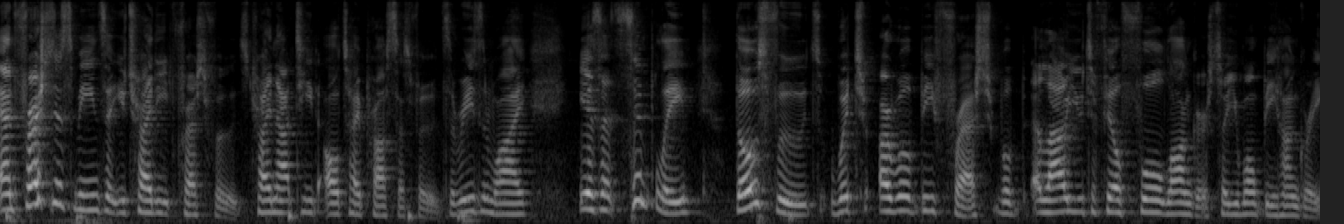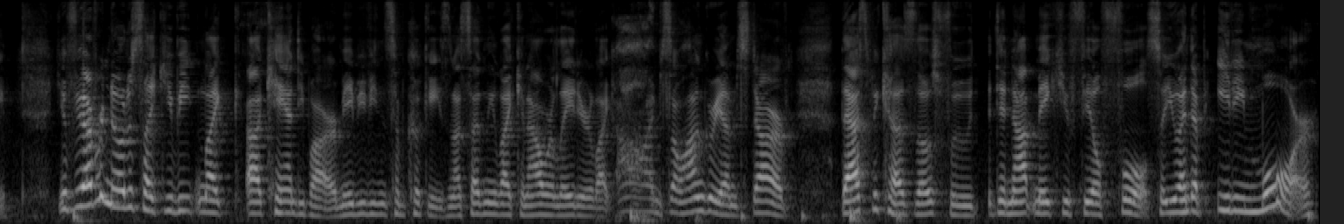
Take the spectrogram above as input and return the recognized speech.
And freshness means that you try to eat fresh foods. Try not to eat multi processed foods. The reason why is that simply those foods which are will be fresh will allow you to feel full longer so you won't be hungry if you ever notice like you've eaten like a candy bar maybe you've eaten some cookies and suddenly like an hour later like oh i'm so hungry i'm starved that's because those foods did not make you feel full so you end up eating more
